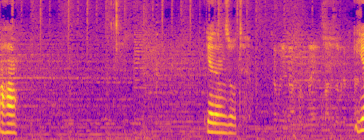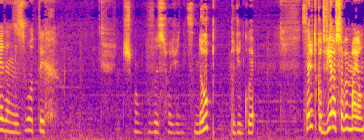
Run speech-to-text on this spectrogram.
Aha. Jeden złotych. Jeden złotych. Trzeba wysłać, więc nope. Podziękuję. Serio, tylko dwie osoby mają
